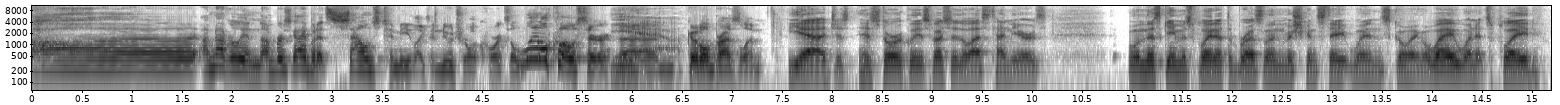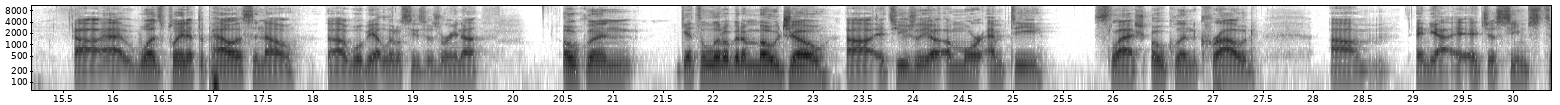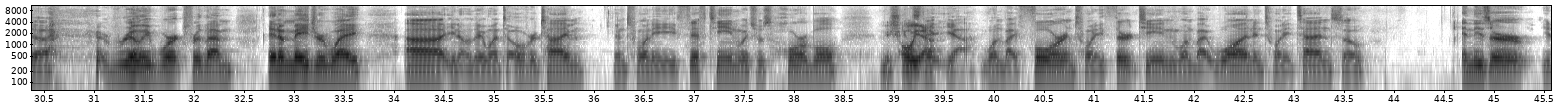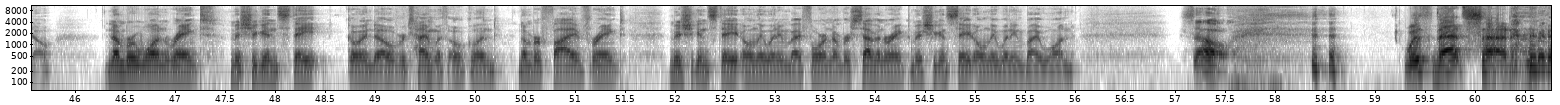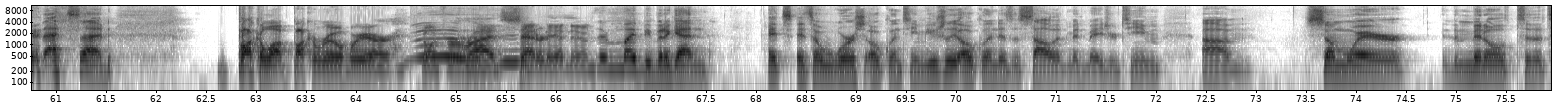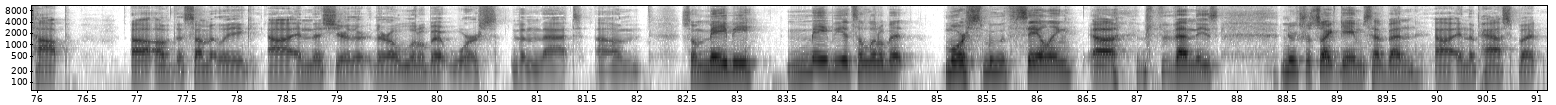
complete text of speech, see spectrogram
I'm not really a numbers guy, but it sounds to me like the neutral court's a little closer than Yeah. good old Breslin. Yeah, just historically, especially the last 10 years, when this game is played at the Breslin, Michigan State wins going away. When it's played, uh, at, was played at the Palace, and now uh, will be at Little Caesars Arena. Oakland gets a little bit of mojo. Uh, it's usually a, a more empty slash Oakland crowd. Um, and yeah, it, it just seems to really worked for them in a major way. Uh, you know, they went to overtime in 2015, which was horrible. Michigan Oh, yeah. State, yeah, won by four in 2013, won by one in 2010. So, and these are, you know, number one ranked Michigan State going to overtime with Oakland, number five ranked Michigan State only winning by four, number seven ranked Michigan State only winning by one. So, With that said, with that said, Buckle up, Buckaroo. We are going for a ride Saturday at noon. There might be, but again, it's it's a worse Oakland team. Usually, Oakland is a solid mid-major team, um, somewhere the middle to the top uh, of the Summit League. Uh, and this year, they're they're a little bit worse than that. Um, so maybe maybe it's a little bit more smooth sailing uh, than these neutral site games have been uh, in the past, but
